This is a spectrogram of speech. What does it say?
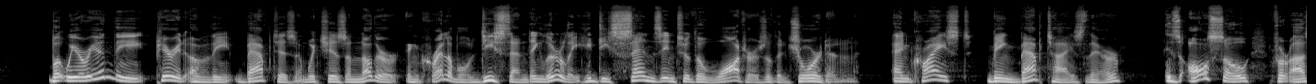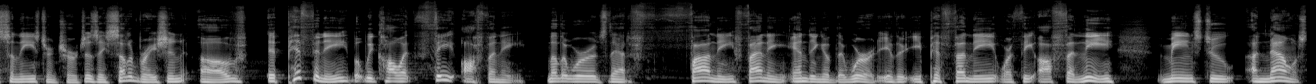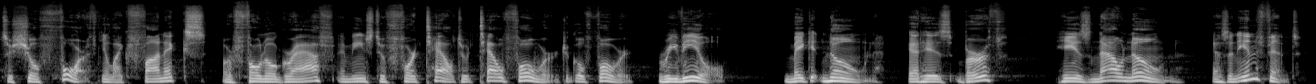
But we are in the period of the baptism, which is another incredible descending. Literally, he descends into the waters of the Jordan. And Christ being baptized there is also for us in the Eastern churches a celebration of Epiphany, but we call it Theophany. In other words, that phani, phani ending of the word, either epiphany or theophany, means to announce, to show forth, you know, like phonics or phonograph. It means to foretell, to tell forward, to go forward, reveal, make it known. At his birth, he is now known as an infant,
